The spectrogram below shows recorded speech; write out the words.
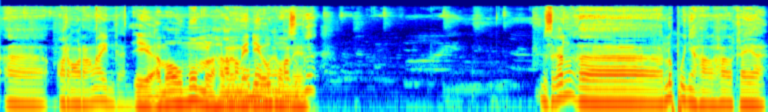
eh, orang-orang lain kan Iya, sama umum lah, sama, sama media umum, umum, maksud gue misalkan eh, lu punya hal-hal kayak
